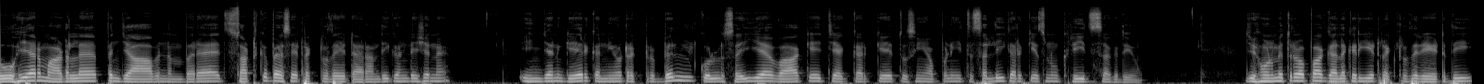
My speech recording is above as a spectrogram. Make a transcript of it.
2000 ਮਾਡਲ ਹੈ, ਪੰਜਾਬ ਨੰਬਰ ਹੈ 60 ਕੁ ਪੈਸੇ ਟਰੈਕਟਰ ਦੇ ਟਾਇਰਾਂ ਦੀ ਕੰਡੀਸ਼ਨ ਹੈ। ਇੰਜਨ, ਗੇਅਰ, ਕੰਨਿਓ ਟਰੈਕਟਰ ਬਿਲਕੁਲ ਸਹੀ ਹੈ, ਵਾਹ ਕੇ ਚੈੱਕ ਕਰਕੇ ਤੁਸੀਂ ਆਪਣੀ ਤਸੱਲੀ ਕਰਕੇ ਇਸ ਨੂੰ ਖਰੀਦ ਸਕਦੇ ਹੋ। ਜੇ ਹੁਣ ਮਿੱਤਰੋ ਆਪਾਂ ਗੱਲ ਕਰੀਏ ਟਰੈਕਟਰ ਦੇ ਰੇਟ ਦੀ,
